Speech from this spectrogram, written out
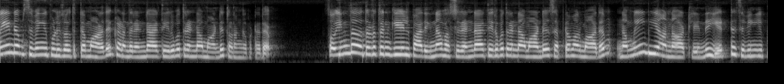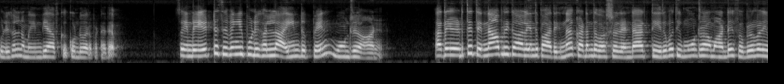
மீண்டும் சிவிங்கி புலிகள் திட்டமானது கடந்த ரெண்டாயிரத்தி இருபத்தி ரெண்டாம் ஆண்டு தொடங்கப்பட்டது. ஸோ இந்த திட்டத்தின் கீழ் பார்த்தீங்கன்னா ஃபஸ்ட்டு ரெண்டாயிரத்தி இருபத்தி ரெண்டாம் ஆண்டு செப்டம்பர் மாதம் நமீபியா நாட்டிலேருந்து எட்டு சிவிங்கி புலிகள் நம்ம இந்தியாவுக்கு கொண்டு வரப்பட்டது. ஸோ இந்த எட்டு சிவிங்கி புலிகளில் ஐந்து பெண் மூன்று ஆண். அதையடுத்து தென்னாப்பிரிக்காவிலேருந்து பார்த்தீங்கன்னா கடந்த வருஷம் ரெண்டாயிரத்தி இருபத்தி மூன்றாம் ஆண்டு பிப்ரவரி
